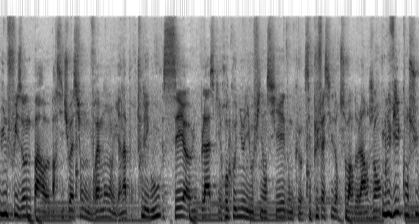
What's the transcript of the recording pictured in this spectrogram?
une free zone par, euh, par situation. Donc vraiment, il y en a pour tous les goûts. C'est euh, une place qui est reconnue au niveau financier, donc euh, c'est plus facile de recevoir de l'argent. Une ville conçue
